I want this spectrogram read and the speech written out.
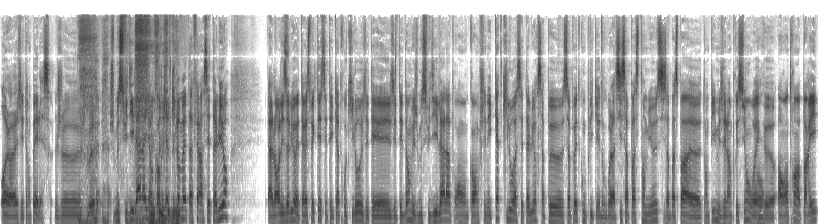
oh là là, j'étais en PLS. Je, je, me, je me suis dit là, là, il y a encore 4 km à faire à cette allure. Alors les allures étaient respectées, c'était 4 kg, j'étais j'étais dedans, mais je me suis dit là, là, pour encore enchaîner 4 kg à cette allure, ça peut, ça peut être compliqué. Donc voilà, si ça passe, tant mieux. Si ça passe pas, euh, tant pis. Mais j'ai l'impression ouais, Bon. qu'en rentrant à Paris,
